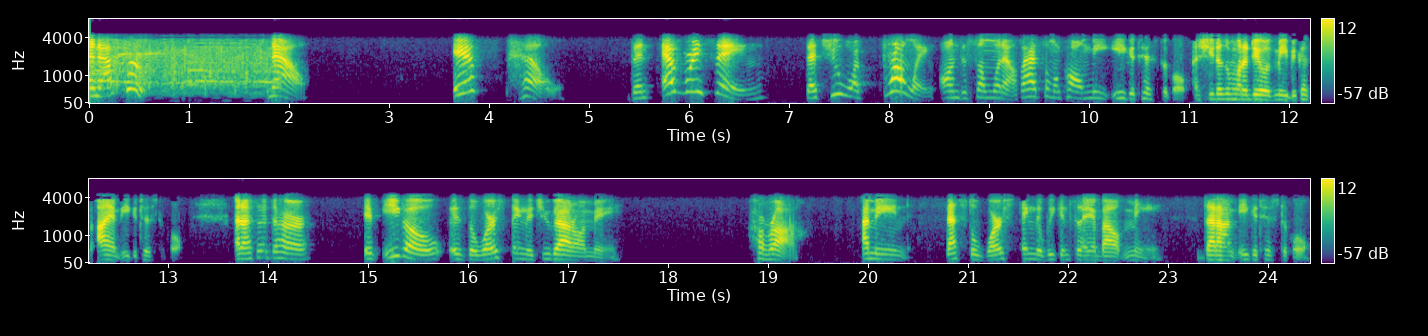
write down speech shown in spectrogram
And that's true. Now, if hell, then everything that you are throwing onto someone else. I had someone call me egotistical, and she doesn't want to deal with me because I am egotistical. And I said to her, if ego is the worst thing that you got on me, hurrah. I mean, that's the worst thing that we can say about me, that I'm egotistical.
